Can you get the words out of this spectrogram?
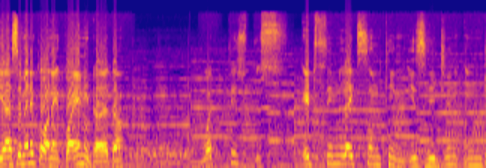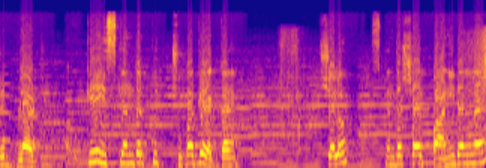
यहाँ से मैंने कॉइन उठाया था। What is this it seem like something is hidden under blood okay इसके अंदर कुछ छुपा के रखा है। चलो, इसके अंदर शायद पानी डालना है।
